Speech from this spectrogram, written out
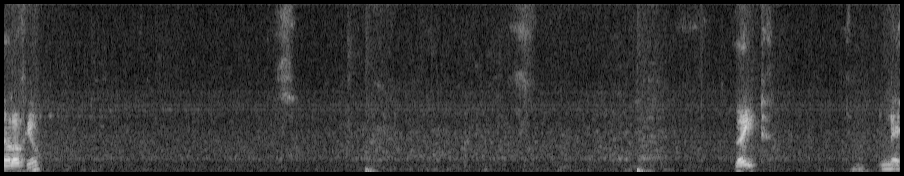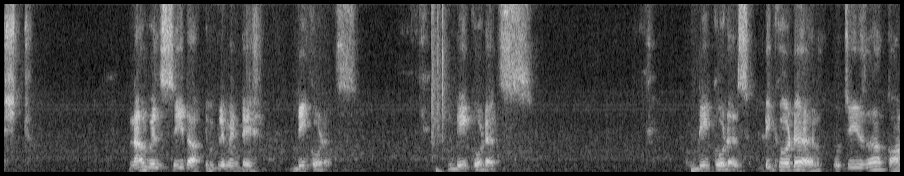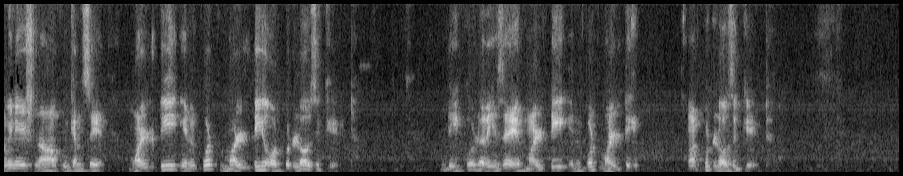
all of you. Right. Next. Now we'll see the implementation. Decoders. Decoders. Decoders. Decoder which is a combination of we can say multi-input multi-output logic gate. Decoder is a multi-input multi-output logic gate.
